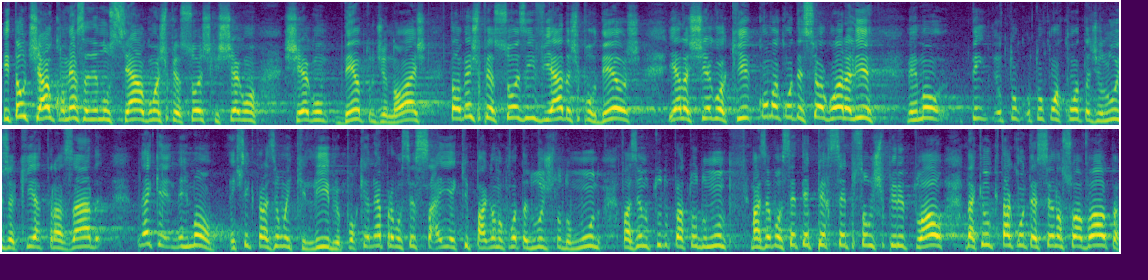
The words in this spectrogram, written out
Então Tiago começa a denunciar algumas pessoas que chegam, chegam dentro de nós, talvez pessoas enviadas por Deus, e elas chegam aqui, como aconteceu agora ali, meu irmão, tem, eu tô, estou com a conta de luz aqui atrasada. Não é que, meu irmão, a gente tem que trazer um equilíbrio, porque não é para você sair aqui pagando conta de luz de todo mundo, fazendo tudo para todo mundo, mas é você ter percepção espiritual daquilo que está acontecendo à sua volta.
